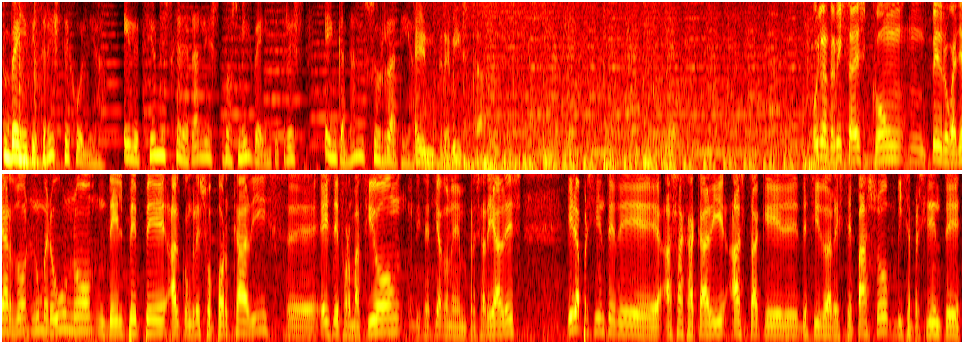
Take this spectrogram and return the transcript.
23 de julio, Elecciones Generales 2023 en Canal Sur Radio. Entrevista. Hoy la entrevista es con mm, Pedro Gallardo, número uno del PP al Congreso por Cádiz. Eh, es de formación, licenciado en empresariales. Era presidente de Asaja Cádiz hasta que decidió dar este paso, vicepresidente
